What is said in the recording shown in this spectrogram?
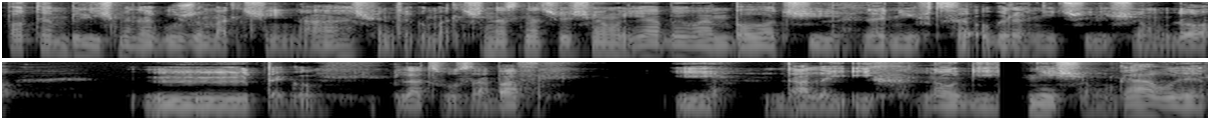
Potem byliśmy na górze Marcina, świętego Marcina znaczy się, ja byłem, bo ci leniwce ograniczyli się do yy, tego placu zabaw i dalej ich nogi nie sięgały.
